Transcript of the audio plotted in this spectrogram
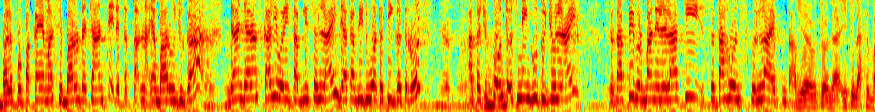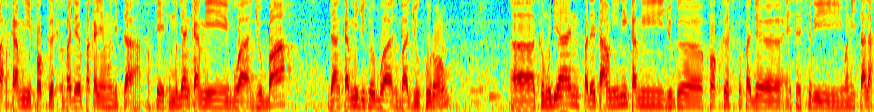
walaupun pakaian masih baru dan cantik, dia tetap nak yang baru juga. Yeah. Dan jarang sekali wanita beli selai, dia akan beli dua atau tiga terus. Yeah. Atau cukup untuk seminggu tujuh. Yeah. Tetapi berbanding lelaki, setahun selai pun tak apa. Ya, betul. Dan itulah sebab kami fokus kepada pakaian wanita. Okay, kemudian kami buat jubah dan kami juga buat baju kurung. Uh, kemudian pada tahun ini kami juga fokus kepada aksesori wanita lah.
